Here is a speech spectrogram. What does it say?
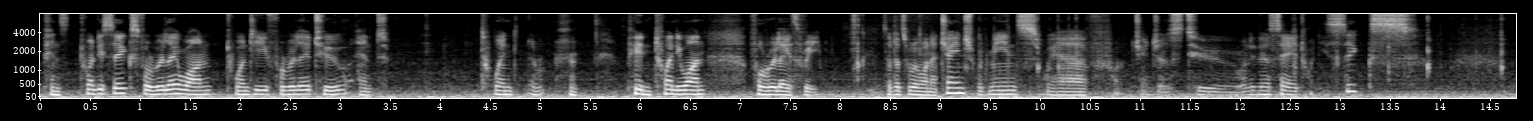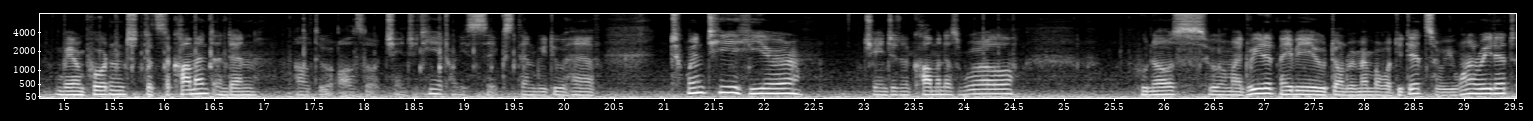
pins 26 for relay 1, 20 for relay 2, and 20, pin 21 for relay 3. So that's what we want to change, which means we have changes to, what did I say, 26. Very important, that's the comment, and then I'll do also change it here, 26. Then we do have 20 here, change it in comment as well. Who knows who might read it? Maybe you don't remember what you did, so you want to read it.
